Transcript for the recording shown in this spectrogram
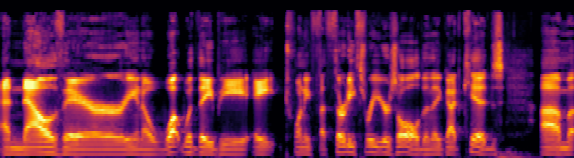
and now they're, you know, what would they be, 8, 20, 33 years old, and they've got kids. Um,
